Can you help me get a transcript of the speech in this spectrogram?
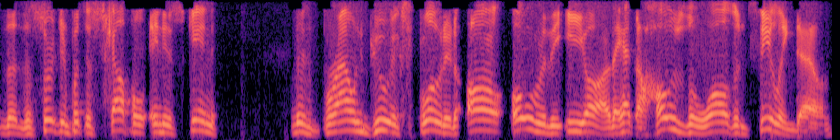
the, the surgeon put the scalpel in his skin, this brown goo exploded all over the ER. They had to hose the walls and ceiling down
